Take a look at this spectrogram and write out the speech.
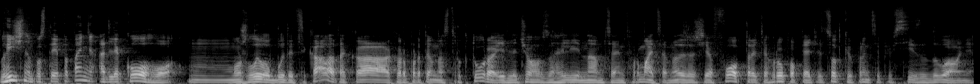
Логічно постає питання: а для кого можливо буде цікава така корпоративна структура, і для чого взагалі нам ця інформація? В нас ж є ФОП, третя група, 5%, в принципі, всі задоволені.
